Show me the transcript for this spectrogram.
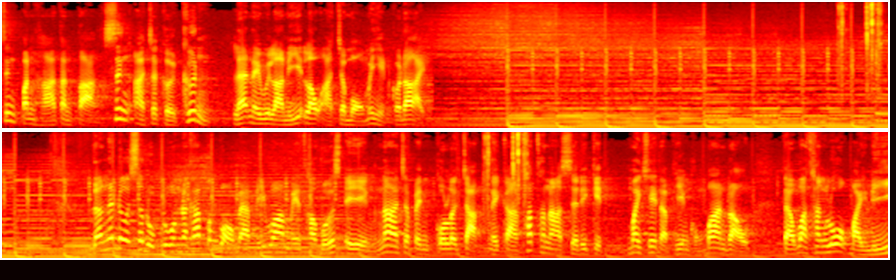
ซึ่งปัญหาต่างๆ ซึ่งอาจจะเกิดขึ้น และในเวลานี้เราอาจจะมองไม่เห็นก็ได้ ดังนั้นโดยสรุปรวมนะครับต้องบอกแบบนี้ว่า Metaverse เองน่าจะเป็นกลจักรในการพัฒนาเศรษฐกิจ ไม่ใช่แต่เพียงของบ้านเรา แต่ว่าทั้งโลกใบนี้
